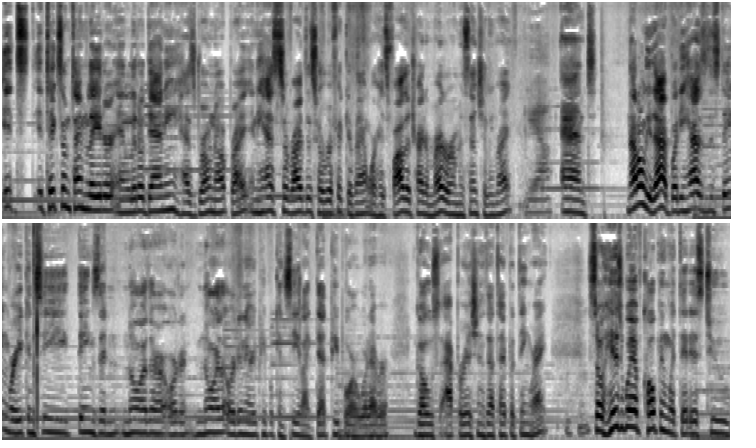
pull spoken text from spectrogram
it's it takes some time later, and little Danny has grown up, right, and he has survived this horrific event where his father tried to murder him, essentially, right, yeah. and. Not only that, but he has this thing where he can see things that no other order, no other ordinary people can see, like dead people or whatever, ghosts, apparitions, that type of thing, right? Mm-hmm. So his way of coping with it is to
